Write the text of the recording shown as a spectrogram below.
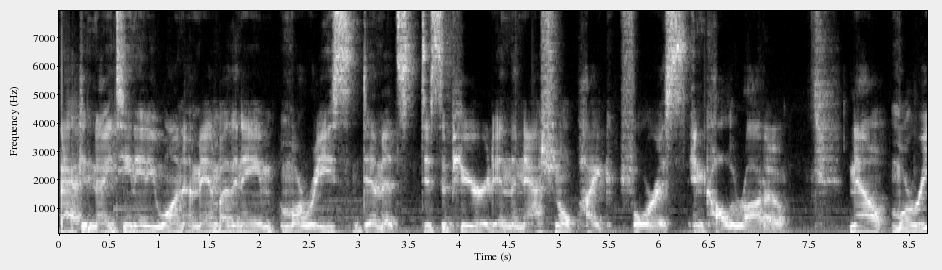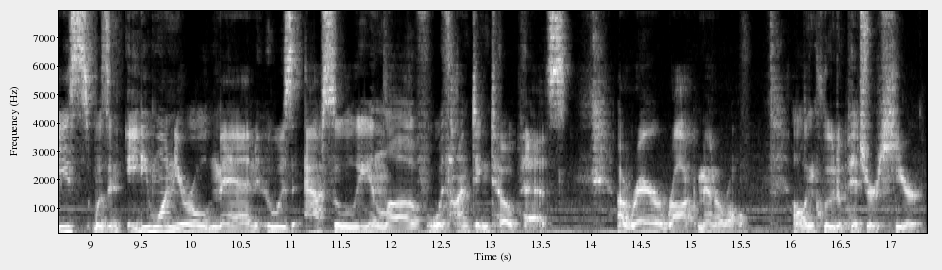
Back in 1981, a man by the name Maurice Dametz disappeared in the National Pike Forest in Colorado. Now, Maurice was an 81 year old man who was absolutely in love with hunting topaz, a rare rock mineral. I'll include a picture here.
